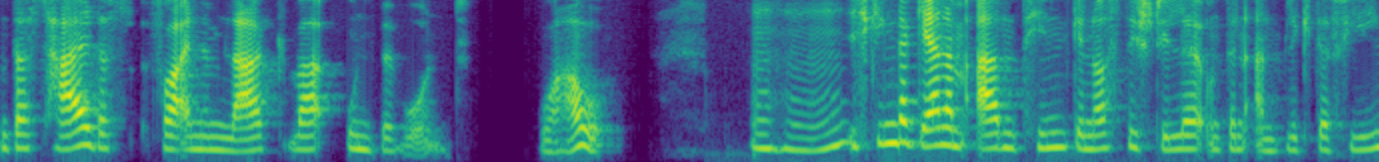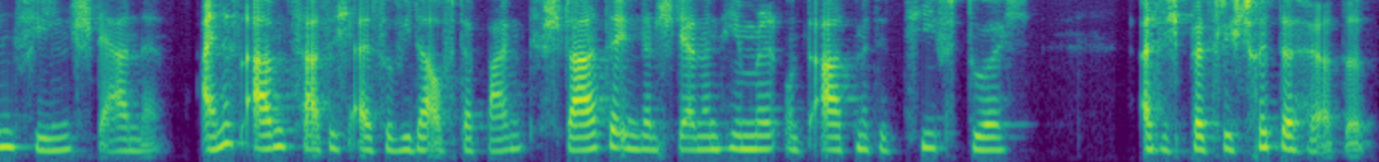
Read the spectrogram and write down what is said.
und das Tal, das vor einem lag, war unbewohnt. Wow. Mhm. Ich ging da gern am Abend hin, genoss die Stille und den Anblick der vielen, vielen Sterne. Eines Abends saß ich also wieder auf der Bank, starrte in den Sternenhimmel und atmete tief durch, als ich plötzlich Schritte hörte.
